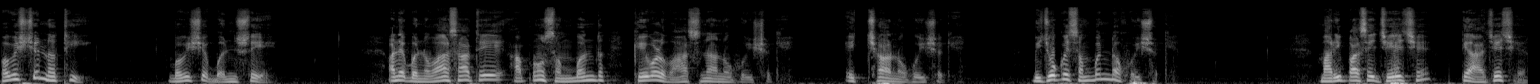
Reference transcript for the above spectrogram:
ભવિષ્ય નથી, ભવિષ્ય બનશે. અને બનવા સાથે આપણો સંબંધ કેવળ વાસનાનો હોઈ શકે, ઈચ્છાનો હોઈ શકે. બીજો કોઈ સંબંધ ન હોઈ શકે. મારી પાસે જે છે તે આજે છે.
